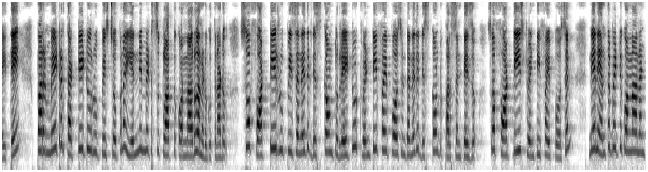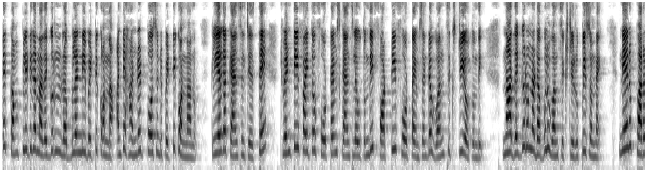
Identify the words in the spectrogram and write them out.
అయితే per metre thirty two rupees చొప్పున ఎన్ని మీటర్స్ క్లాత్ కొన్నారు అని అడుగుతున్నాడు. సో ఫార్టీ రూపీస్ అనేది discount rate twenty five percent అనేది discount percentage so forty is twenty five percent నేను ఎంత పెట్టి కొన్నానంటే కంప్లీట్గా నా దగ్గర ఉన్న డబ్బులన్నీ పెట్టి కొన్నా. అంటే హండ్రెడ్ పర్సెంట్ పెట్టి కొన్నాను. క్లియర్గా క్యాన్సిల్ చేస్తే ట్వంటీ ఫైవ్తో ఫోర్ టైమ్స్ క్యాన్సిల్ అవుతుంది ఫార్టీ ఫోర్ టైమ్స్ అంటే వన్ సిక్స్టీ అవుతుంది. నా దగ్గర ఉన్న డబ్బులు వన్ సిక్స్టీ రూపీస్ ఉన్నాయి. నేను per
